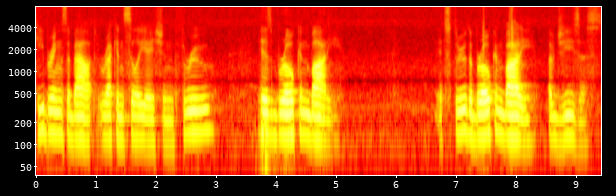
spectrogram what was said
he brings about reconciliation through his broken body. It's through the broken body of Jesus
